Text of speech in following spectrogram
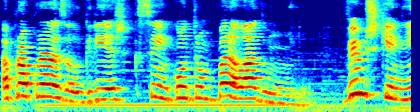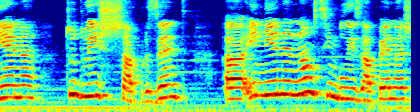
a procurar as alegrias que se encontram para lá do mundo. Vemos que em Niena tudo isto está presente uh, e Niena não simboliza apenas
